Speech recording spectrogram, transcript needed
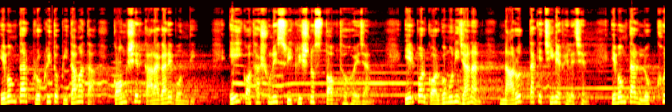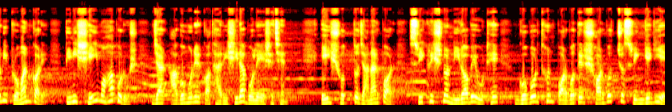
এবং তার প্রকৃত পিতামাতা কংসের কারাগারে বন্দী। এই কথা শুনে শ্রীকৃষ্ণ স্তব্ধ হয়ে যান। এরপর গর্গমণি জানান, নারদ তাকে চিনে ফেলেছেন এবং তার লক্ষণই প্রমাণ করে তিনি সেই মহাপুরুষ যার আগমনের কথা ঋষিরা বলে এসেছেন। এই সত্য জানার পর শ্রীকৃষ্ণ নীরবে উঠে গোবর্ধন পর্বতের সর্বোচ্চ শৃঙ্গে গিয়ে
